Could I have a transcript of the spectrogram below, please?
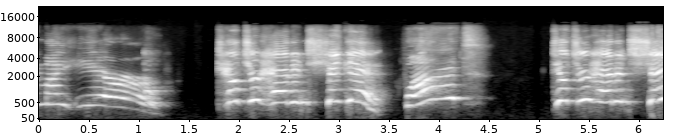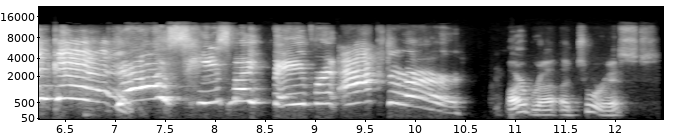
in my ear. Oh. Tilt your head and shake it. What? Tilt your head and shake it. Yes, he's my favorite actor. Barbara, a tourist,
